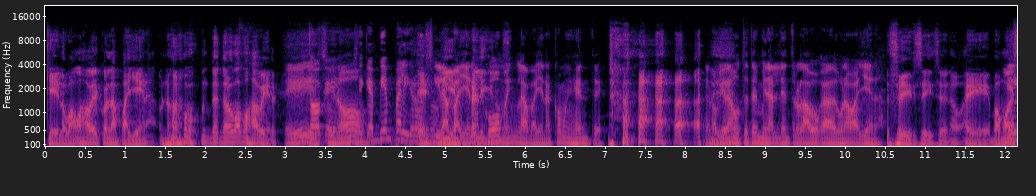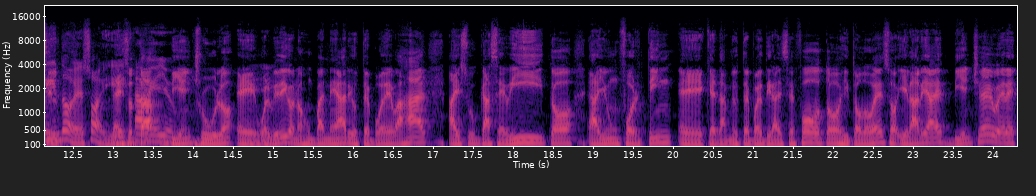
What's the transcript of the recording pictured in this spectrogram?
que lo vamos a ver con las ballenas no, no, no lo vamos a ver Sí, Ok, si no- Así que es bien peligroso. Es Y las ballenas peligroso. comen, las ballenas comen gente. que no quieran usted terminar dentro de la boca de una ballena. sí, sí, sí no. Eh, vamos a Qué decir lindo eso ahí. Eso Está bien chulo. Eh, Vuelvo y digo, no es un balneario. Usted puede bajar. Hay sus gacebitos. Hay un fortín eh, que también usted puede tirarse fotos y todo eso. Y el área es bien chévere.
